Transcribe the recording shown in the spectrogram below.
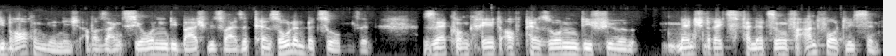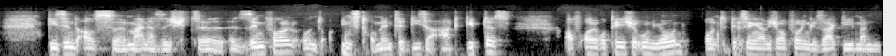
Die brauchen wir nicht. Aber Sanktionen, die beispielsweise personenbezogen sind, sehr konkret auf Personen, die für Menschenrechtsverletzungen verantwortlich sind. Die sind aus äh, meiner Sicht äh, sinnvoll und Instrumente dieser Art gibt es auf Europäische Union. Und deswegen habe ich auch vorhin gesagt, die, man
